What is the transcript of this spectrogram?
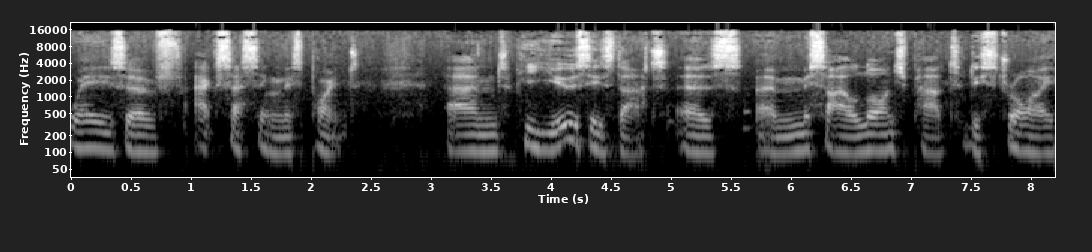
ways of accessing this point and he uses that as a missile launch pad to destroy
